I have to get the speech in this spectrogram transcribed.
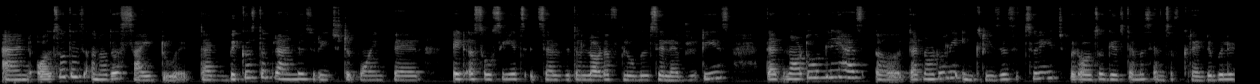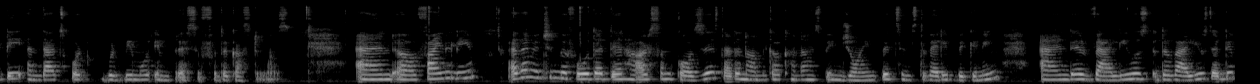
And also, there's another side to it that because the brand has reached a point where it associates itself with a lot of global celebrities that not only has uh, that not only increases its reach but also gives them a sense of credibility and that's what would be more impressive for the customers and uh, finally as i mentioned before that there are some causes that anamika khanna has been joined with since the very beginning and their values the values that they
